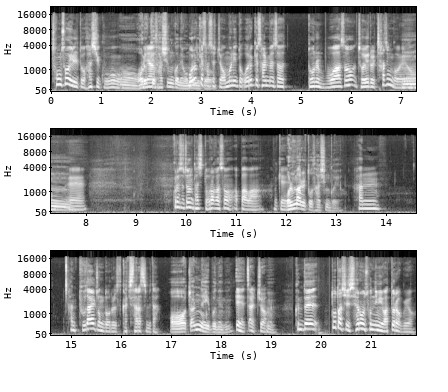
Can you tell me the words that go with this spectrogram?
청소 일도 하시고 어, 렵게 사신 거네 어머니도. 어렵게 사셨죠. 어머니도 어렵게 살면서 돈을 모아서 저희를 찾은 거예요. 음. 네. 그래서 저는 다시 돌아가서 아빠와 함께 얼마를 또 사신 거예요? 한 한 두 달 정도를 같이 살았습니다. 어, 짧네 이번에는. 예, 짧죠. 네. 근데 또 다시 새로운 손님이 왔더라고요.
